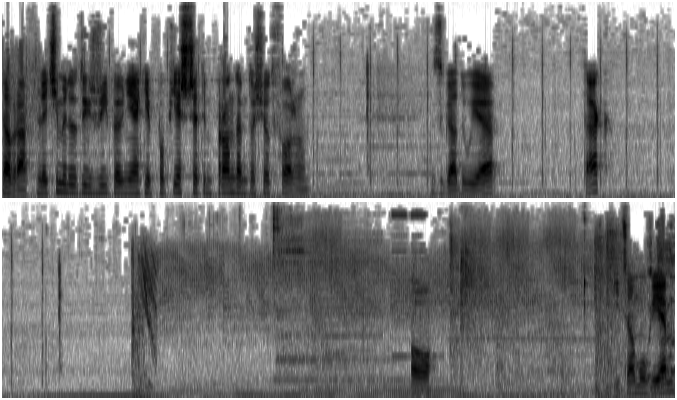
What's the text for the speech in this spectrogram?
Dobra, lecimy do tych drzwi, pewnie jak je popieszczę tym prądem, to się otworzą. Zgaduję. Tak? O. I co mówiłem?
